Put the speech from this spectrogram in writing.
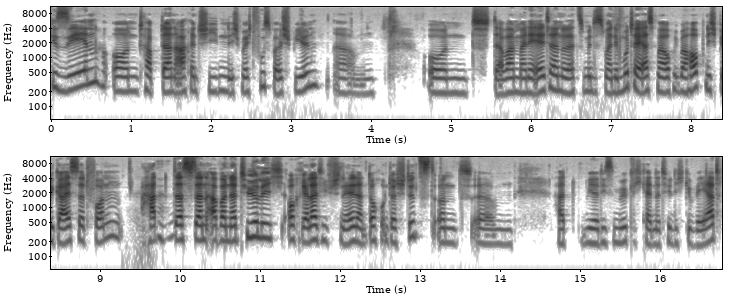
gesehen und habe danach entschieden, ich möchte Fußball spielen. Ähm, und da waren meine Eltern oder zumindest meine Mutter erstmal auch überhaupt nicht begeistert von, hat mhm. das dann aber natürlich auch relativ schnell dann doch unterstützt und ähm, hat mir diese Möglichkeit natürlich gewährt.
